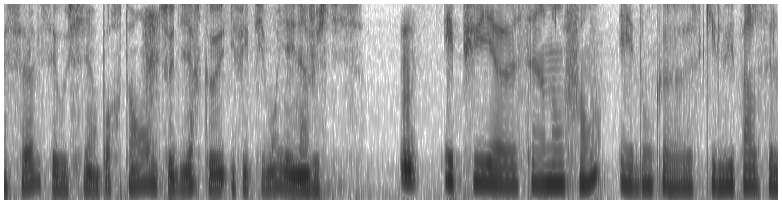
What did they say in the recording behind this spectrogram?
pas seul, c'est aussi important de se dire qu'effectivement, il y a une injustice. Et puis, euh, c'est un enfant, et donc euh, ce qui lui parle, c'est le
